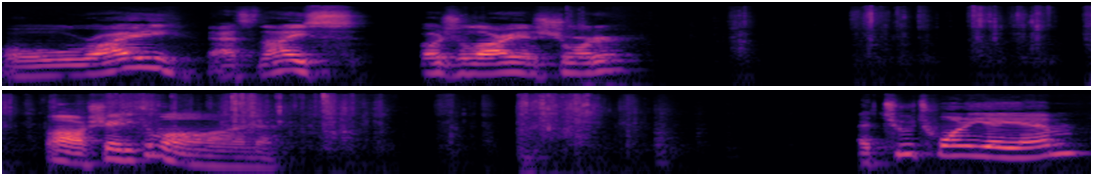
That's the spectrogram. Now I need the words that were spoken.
Alrighty. That's nice. Ojulari and Shorter. Oh, Shady, come on. At 2.20 a.m.?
